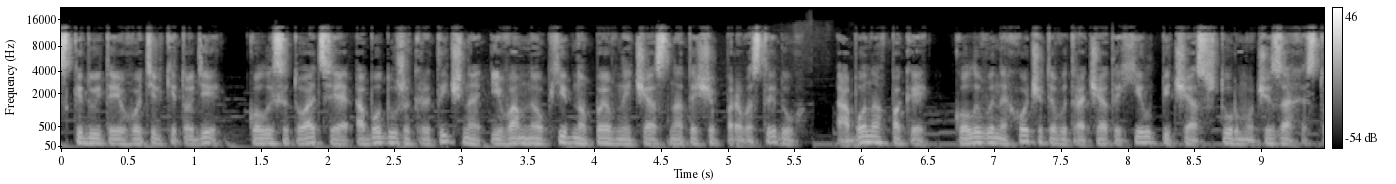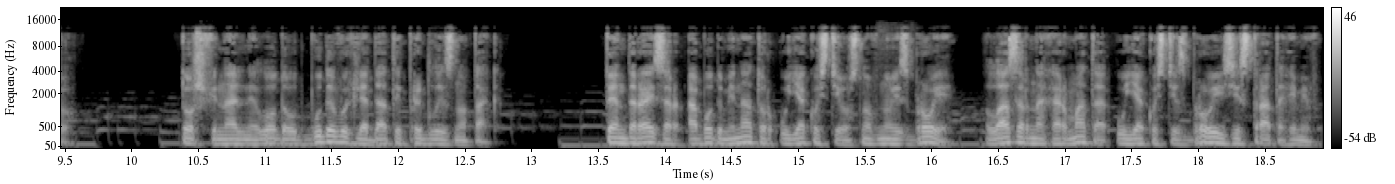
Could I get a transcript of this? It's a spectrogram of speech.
Скидуйте його тільки тоді, коли ситуація або дуже критична і вам необхідно певний час на те, щоб перевести дух, або навпаки, коли ви не хочете витрачати хіл під час штурму чи захисту. Тож фінальний лодаут буде виглядати приблизно так. Тендерайзер або домінатор у якості основної зброї, лазерна гармата у якості зброї зі стратегемів,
